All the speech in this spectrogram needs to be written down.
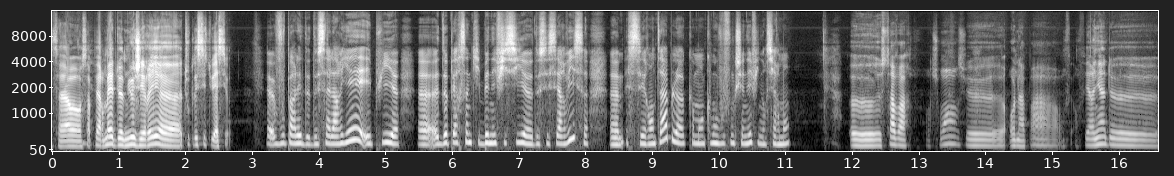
Ça, ça permet de mieux gérer euh, toutes les situations. Euh, Vous parlez de, salariés et puis euh, de personnes qui bénéficient euh, de ces services. Euh, c'est rentable? Comment, comment vous fonctionnez financièrement? Euh, ça va. Franchement, on n'a pas, on fait, rien de,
